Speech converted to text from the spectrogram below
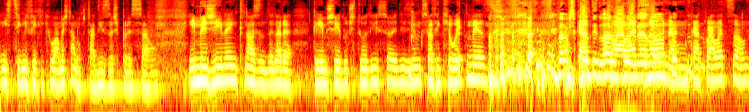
isto significa que o homem está num estado de exasperação. Imaginem que nós agora queríamos sair do estúdio e só diziam que só daqui a oito meses. Vamos é um continuar o programa. Zone, é um bocado Twilight Zone.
